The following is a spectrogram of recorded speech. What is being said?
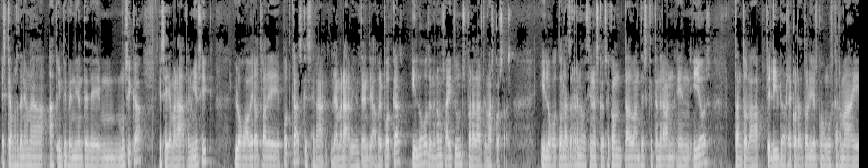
es que vamos a tener una app independiente de música que se llamará Apple Music. Luego va a haber otra de podcast que será, llamará evidentemente Apple Podcast. Y luego tendremos iTunes para las demás cosas. Y luego todas las renovaciones que os he contado antes que tendrán en iOS, tanto la app de libros, recordatorios como buscar My,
